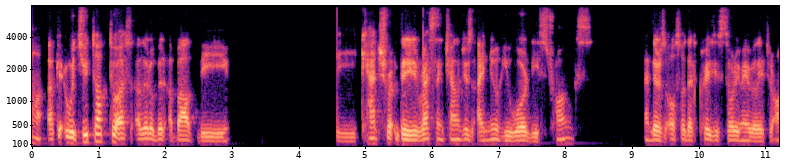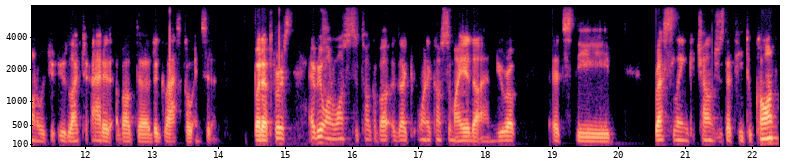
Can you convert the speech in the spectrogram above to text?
Uh, okay, would you talk to us a little bit about the the catch the wrestling challenges? I knew he wore these trunks, and there's also that crazy story maybe later on. Would you you'd like to add it about the the Glasgow incident? But at first, everyone wants to talk about like when it comes to Maeda and Europe, it's the wrestling challenges that he took on.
